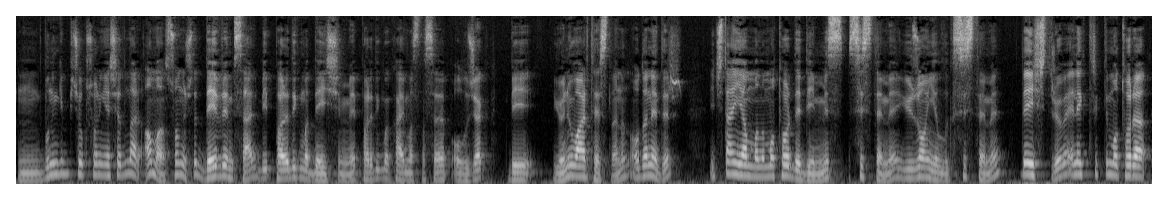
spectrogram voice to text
Hmm, bunun gibi birçok sorun yaşadılar ama sonuçta devrimsel bir paradigma değişimi, paradigma kaymasına sebep olacak bir yönü var Tesla'nın. O da nedir? içten yanmalı motor dediğimiz sistemi 110 yıllık sistemi değiştiriyor ve elektrikli motora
